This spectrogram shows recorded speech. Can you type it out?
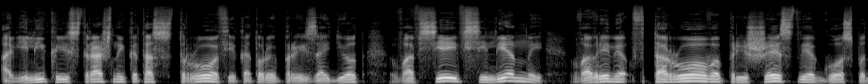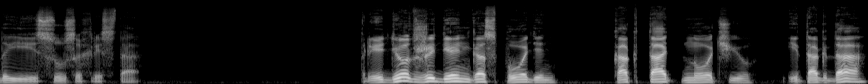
о великой и страшной катастрофе, которая произойдет во всей вселенной во время второго пришествия Господа Иисуса Христа. «Придет же день Господень, как тать ночью, и тогда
